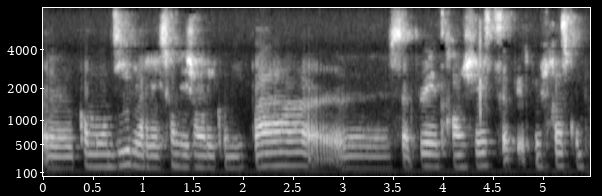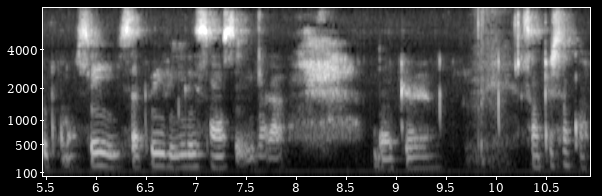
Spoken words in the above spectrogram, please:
euh, comme on dit, les réactions des gens on les connaît pas. Euh, ça peut être un geste, ça peut être une phrase qu'on peut prononcer, et ça peut éveiller les sens. Et voilà. Donc, euh, c'est un peu ça, quoi.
